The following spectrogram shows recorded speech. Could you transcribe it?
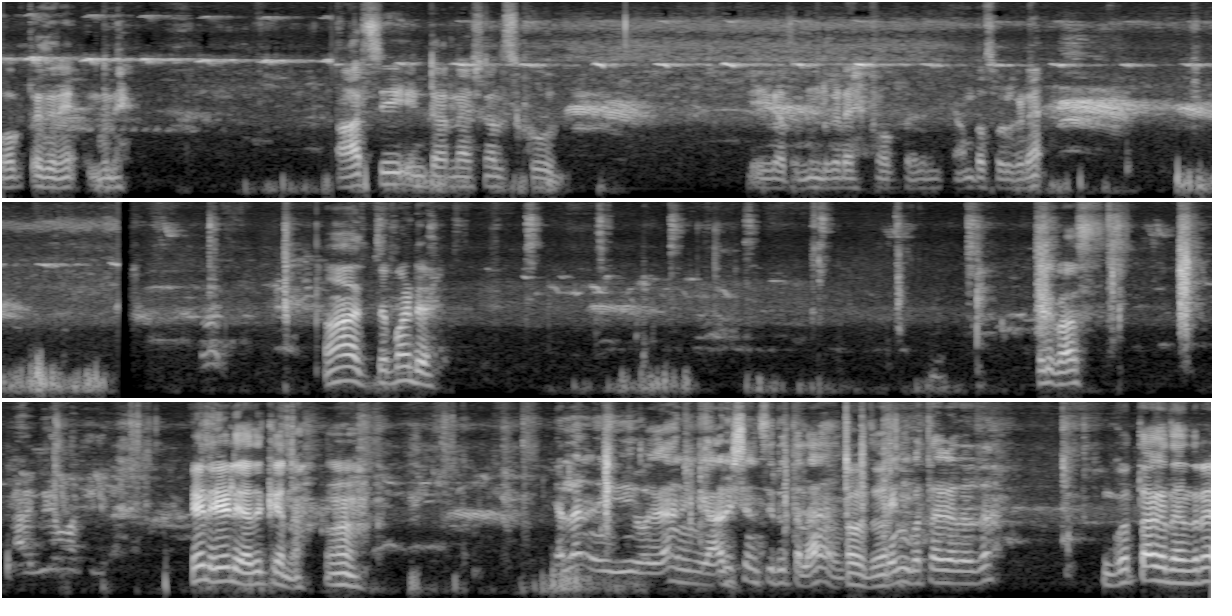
ಹೋಗ್ತಾ ಇದ್ದೀನಿ ಬನ್ನಿ ಆರ್ ಸಿ ಇಂಟರ್ನ್ಯಾಷನಲ್ ಸ್ಕೂಲ್ ಈಗ ಅದ್ರ ಮುಂದ್ಗಡೆ ಹೋಗ್ತಾ ಇದ್ದೀನಿ ಕ್ಯಾಂಪಸ್ ಒಳಗಡೆ. ಹಾಂ ಚಪ್ಪಂಡಿ ಹೇಳಿ ಬಾಸ್ ಹೇಳಿ ಹೇಳಿ ಅದಕ್ಕೇನ? ಹಾಂ. ಎಲ್ಲ ಇವಾಗ ನಿಮ್ಗೆ ಆಡಿಷನ್ಸ್ ಇರುತ್ತಲ್ಲ? ಹೌದು. ಹೆಂಗೆ ಗೊತ್ತಾಗೋದು ಗೊತ್ತಾಗದೆ ಅಂದರೆ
